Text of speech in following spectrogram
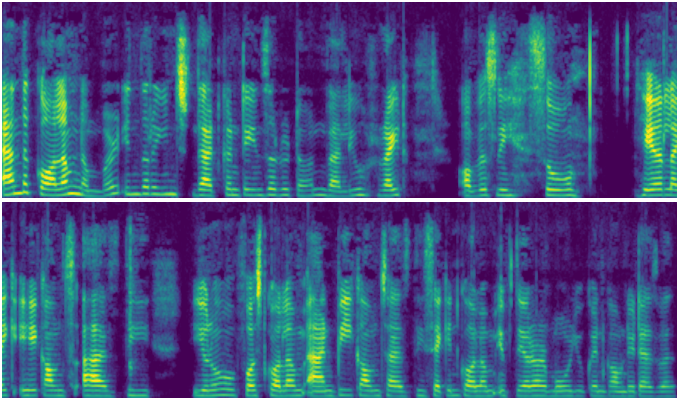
and the column number in the range that contains a return value right? Obviously so here like a counts as the you know first column and b counts as the second column. If there are more you can count it as well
